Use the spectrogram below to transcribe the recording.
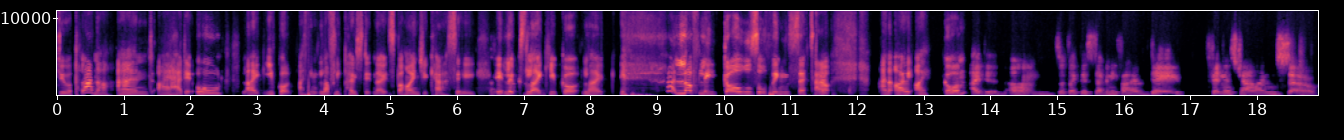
do a planner and I had it all like you've got, I think, lovely post it notes behind you, Cassie. It looks like you've got like lovely goals or things set out. And I, I, Go on. I did. Um, so it's like this 75 day fitness challenge. So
